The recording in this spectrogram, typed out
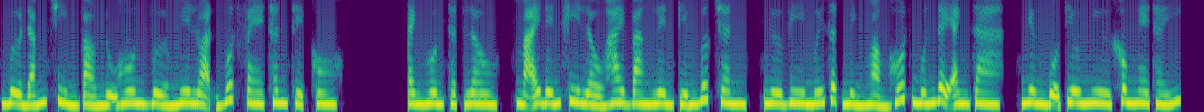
vừa đắm chìm vào nụ hôn vừa mê loạn vuốt ve thân thể cô. Anh hôn thật lâu, mãi đến khi lầu hai vang lên tiếng bước chân, ngư vi mới giật mình hoảng hốt muốn đẩy anh ra, nhưng bộ tiêu như không nghe thấy,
